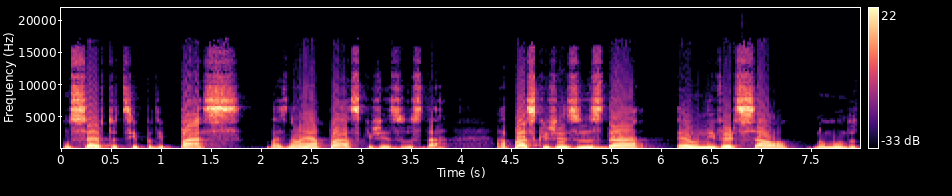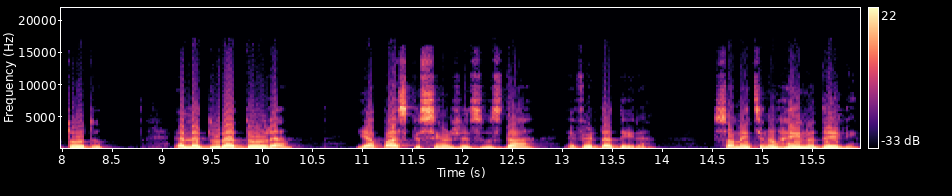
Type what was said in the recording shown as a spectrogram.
um certo tipo de paz, mas não é a paz que Jesus dá. A paz que Jesus dá é universal no mundo todo, ela é duradoura e a paz que o Senhor Jesus dá é verdadeira. Somente no reino dele,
